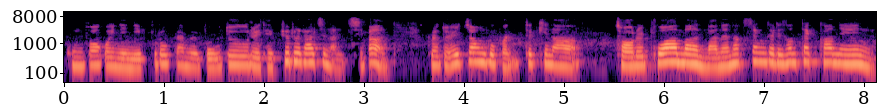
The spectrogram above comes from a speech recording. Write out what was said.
공부하고 있는 이 프로그램을 모두를 대표를 하진 않지만 그래도 일정 부분 특히나 저를 포함한 많은 학생들이 선택하는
